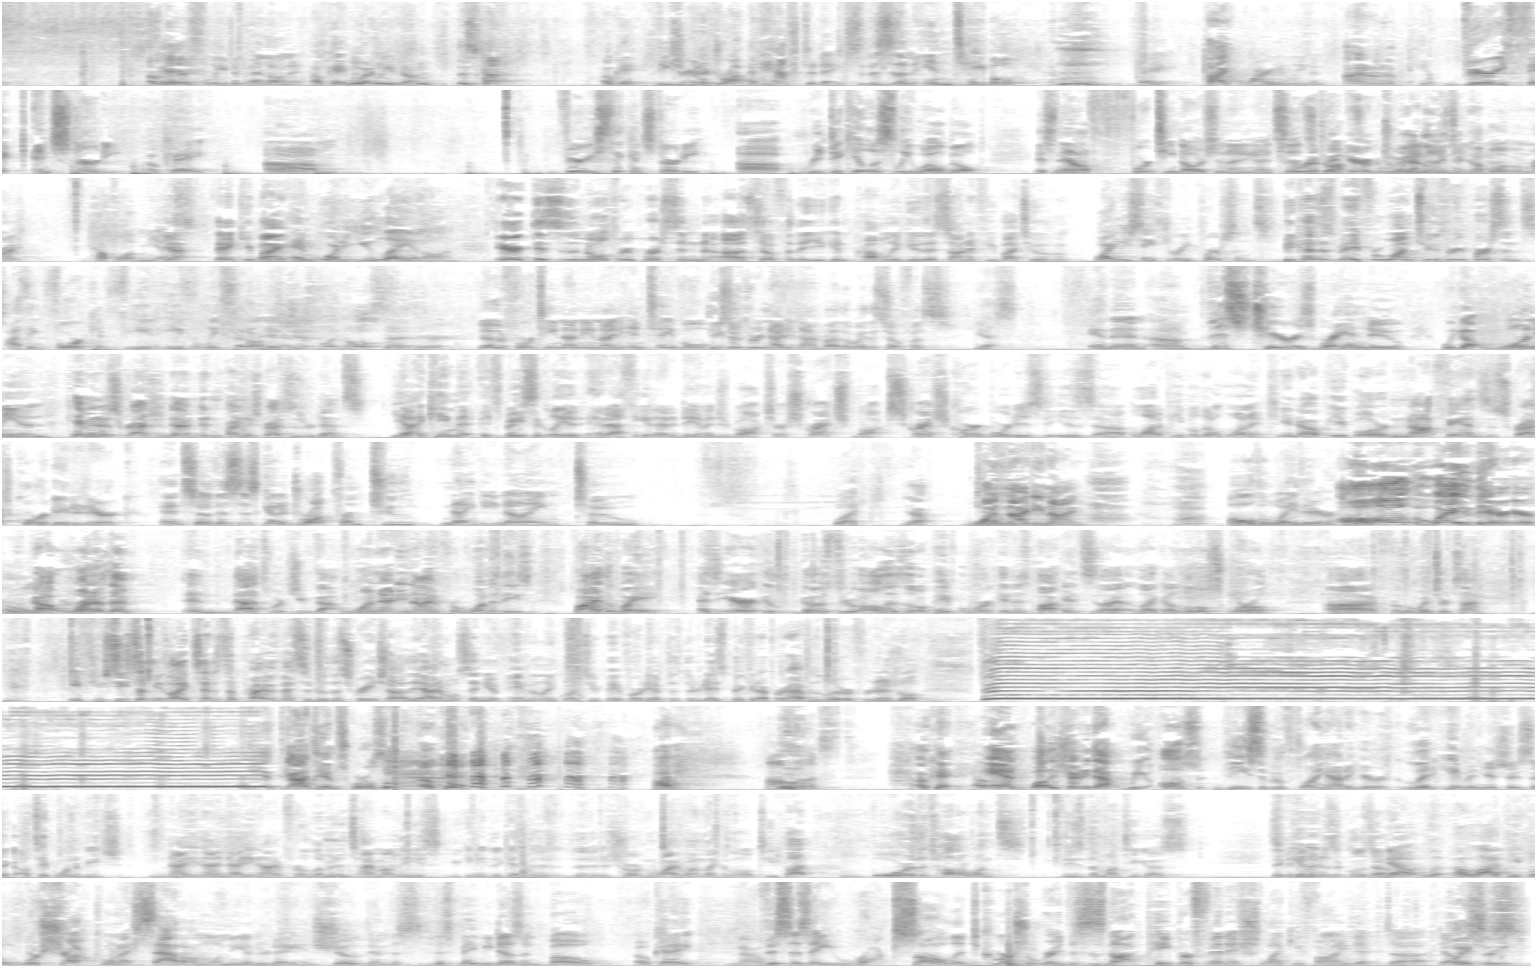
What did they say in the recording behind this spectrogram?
seriously depend on it. Okay, what have we done? this guy. Okay, these are going to drop in half today. So this is an end table. hey, Hi. Why are you leaving? I don't know. Very thick and sturdy. Okay, um, very thick and sturdy. Uh, ridiculously well built. It's now fourteen dollars and ninety nine cents. Terrific, Eric. We got at least a couple of them, right? A couple of them, yes. Yeah, thank you, bye. And, and what are you laying on? Eric, this is an old three-person uh, sofa that you can probably do this on if you buy two of them. Why do you say three persons? Because it's made for one, two, three persons. I think four could e- easily fit on It's there. just what Noel says, Eric. Another fourteen ninety nine end table. These are three ninety nine, by the way. The sofas Yes. And then um, this chair is brand new. We got one in. came in a scratch and dent. Didn't find any scratches or dents. Yeah, it came in. It's basically, it had, I think it had a damaged box or a scratched box. Scratched cardboard is is uh, a lot of people don't want it, You know, people are not fans of scratch corrugated, Eric. and so this is going to drop from two ninety nine to what? Yeah, one ninety nine. All the way there. all the way there, Eric. Holy We've got one of them, and that's what you've got. One ninety nine for one of these. By the way, as Eric goes through all his little paperwork in his pockets, like, like a little squirrel uh, for the winter time. If you see something you like, send us a private message with a screenshot of the item. We'll send you a payment link. Once you pay for it, you have to three days to pick it up or have it delivered for digital. Goddamn squirrels. Okay. Ah. Almost. Okay. And while he's showing you that, we also these have been flying out of here. Lady came in yesterday. She's like, "I'll take one of each. Ninety nine ninety nine for a limited time on these. You can either get the, the short and wide one, like a little teapot, or the taller ones. These are the Montegos. They came in as a closeout. Now, l- a lot of people were shocked when I sat on one the other day and showed them. This this baby doesn't bow, okay? No. This is a rock solid commercial grade. This is not paper finish like you find at uh, down Places. the street.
